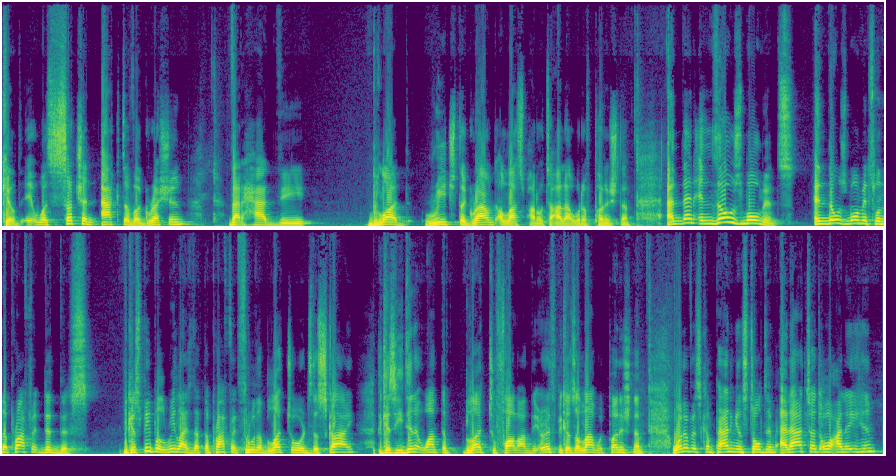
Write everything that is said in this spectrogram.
killed. It was such an act of aggression that had the blood reached the ground, Allah subhanahu wa ta'ala would have punished them. And then in those moments, in those moments when the Prophet did this, because people realized that the Prophet threw the blood towards the sky because he didn't want the blood to fall on the earth because Allah would punish them. One of his companions told him, Allah tad'u alayhim?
